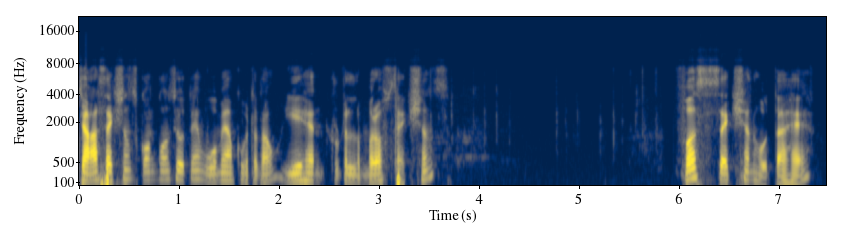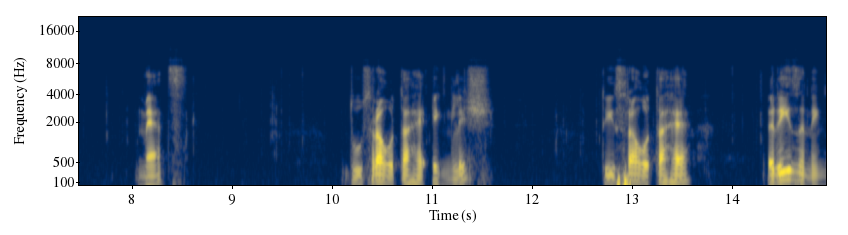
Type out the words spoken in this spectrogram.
चार सेक्शंस कौन कौन से होते हैं, वो मैं आपको बताता हूँ। ये है total number of sections first section होता है मैथ्स दूसरा होता है इंग्लिश तीसरा होता है रीजनिंग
